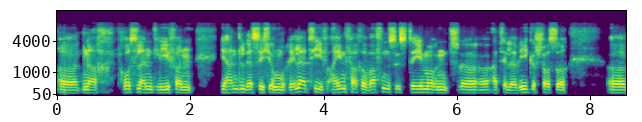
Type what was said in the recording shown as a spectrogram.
äh, nach Russland liefern. Hier handelt es sich um relativ einfache Waffensysteme und äh, Artilleriegeschosse, äh,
